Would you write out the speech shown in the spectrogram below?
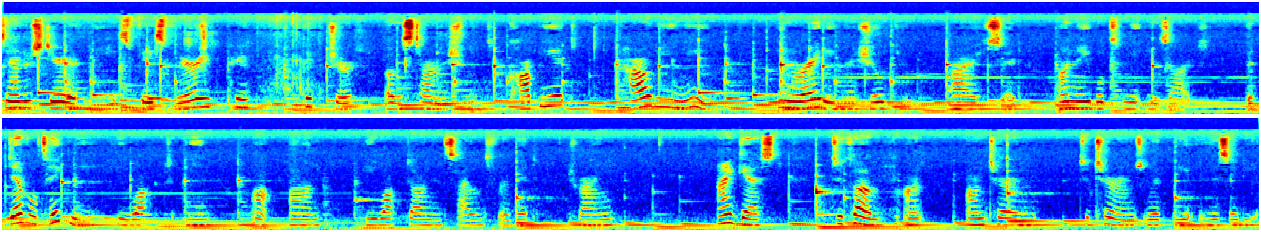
Sanders stared at me, his face very pi- picture of astonishment. Copy it? How do you mean? In writing, I showed you. I said, unable to meet his eyes. The devil take me! He walked on. He walked on in silence for a bit, trying, I guessed, to come on, on turn, to terms with the, this idea.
